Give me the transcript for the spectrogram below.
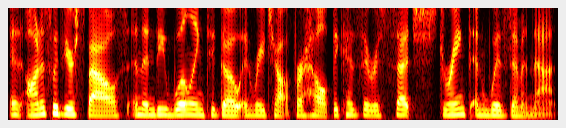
and honest with your spouse, and then be willing to go and reach out for help because there is such strength and wisdom in that.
